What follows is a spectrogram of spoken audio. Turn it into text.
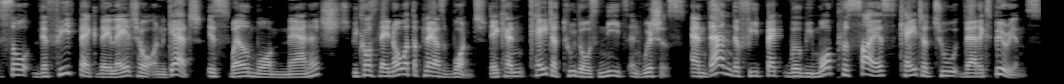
So the feedback they later on get is well more managed because they know what the players want. They can cater to those needs and wishes. And then the feedback will be more precise, catered to that experience.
